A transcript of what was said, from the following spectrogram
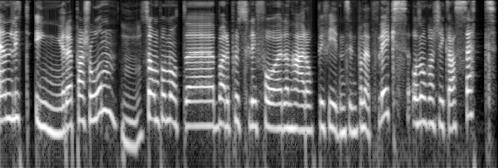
en litt yngre person Mm. som på en måte bare plutselig får den her opp i feeden sin på Netflix, og som kanskje ikke har sett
